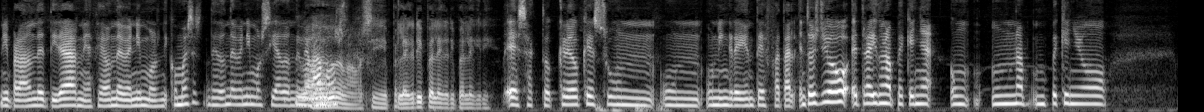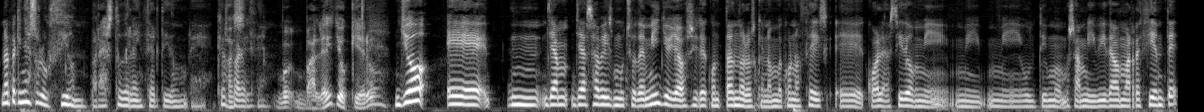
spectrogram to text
ni para dónde tirar, ni hacia dónde venimos, ni cómo es de dónde venimos y a dónde Me vamos. vamos. No, no, sí, pelegrí, pelegrí, pelegrí. Exacto, creo que es un, un- un ingrediente fatal. Entonces yo he traído una pequeña, un, una- un pequeño, una pequeña solución para esto de la incertidumbre. ¿Qué os ¿Ah, sí? parece? Bu- Vale, yo quiero. Yo, eh, mm, ya, ya sabéis mucho de mí, yo ya os iré contando a los que no me conocéis eh, cuál ha sido mi, mi, mi último, o sea, mi vida más reciente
